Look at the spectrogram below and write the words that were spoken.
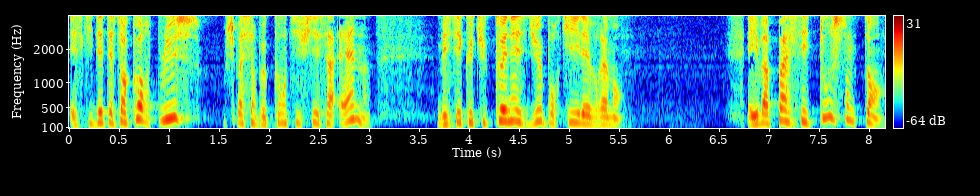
Et ce qu'il déteste encore plus, je ne sais pas si on peut quantifier sa haine, mais c'est que tu connaisses Dieu pour qui il est vraiment. Et il va passer tout son temps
